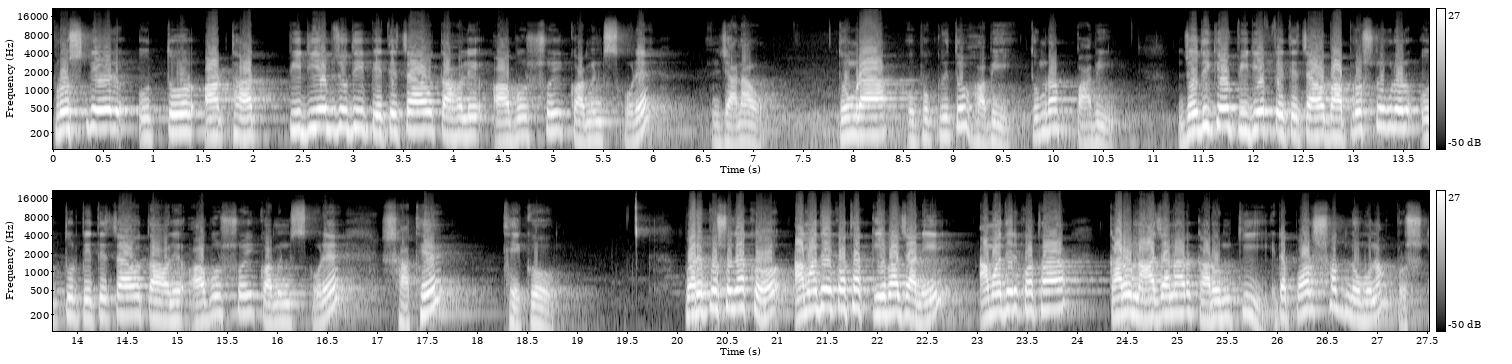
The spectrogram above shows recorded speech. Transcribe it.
প্রশ্নের উত্তর অর্থাৎ পিডিএফ যদি পেতে চাও, তাহলে অবশ্যই কমেন্টস করে জানাও। তোমরা উপকৃত হবে, তোমরা পাবি। যদি কেউ পিডিএফ পেতে চাও বা প্রশ্নগুলোর উত্তর পেতে চাও, তাহলে অবশ্যই কমেন্টস করে সাথে থেকো। পরের প্রশ্ন দেখো, আমাদের কথা কে বা জানে? আমাদের কথা কারও না জানার কারণ কি? এটা পর্ষদ নমুনা প্রশ্ন।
